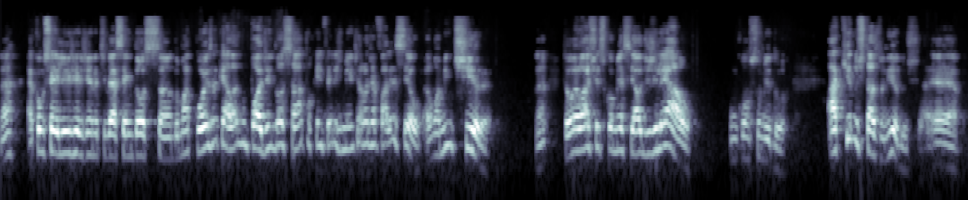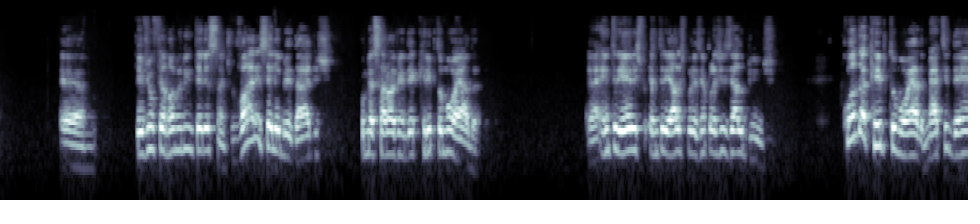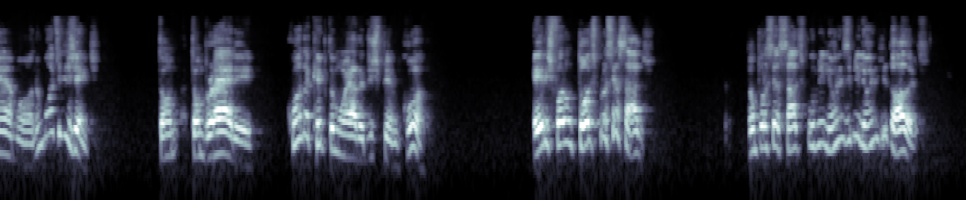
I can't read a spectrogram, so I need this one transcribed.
Né? É como se a Elis Regina estivesse endossando uma coisa que ela não pode endossar, porque infelizmente ela já faleceu. É uma mentira. Né? Então, eu acho esse comercial desleal com o consumidor. Aqui nos Estados Unidos, é, é, teve um fenômeno interessante. Várias celebridades começaram a vender criptomoeda. É, entre, eles, entre elas, por exemplo, a Gisele Bündchen. Quando a criptomoeda, Matt Damon, um monte de gente, Tom, Tom Brady, quando a criptomoeda despencou, eles foram todos processados. Estão processados por milhões e milhões de dólares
